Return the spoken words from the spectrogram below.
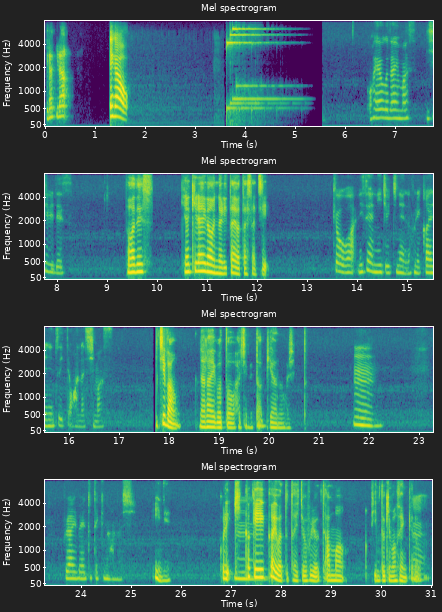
キラキラ。笑顔。おはようございます。ぎしりです。とわです。キラキラ笑顔になりたい私たち。今日は2021年の振り返りについてお話しします。一番習い事を始めた、ピアノを始めた。うん。プライベート的な話。いいね。これ、きっかけ英会話と体調不良ってあんまピンときませんけど、うん、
